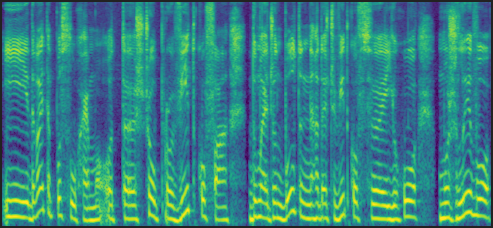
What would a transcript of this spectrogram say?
І давайте послухаємо, от е, що про Віткофа думає Джон Болтон. Нагадаю, що Вітков е, його можливо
